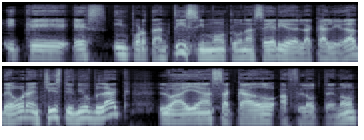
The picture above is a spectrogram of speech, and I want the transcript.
y que es importantísimo que una serie de la calidad de Orange is the New Black lo haya sacado a flote, ¿no?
